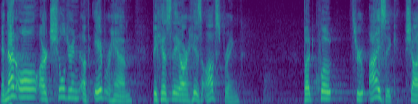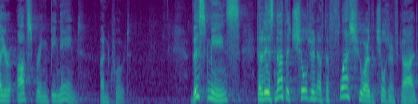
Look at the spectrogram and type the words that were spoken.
And not all are children of Abraham because they are his offspring. But, quote, through Isaac shall your offspring be named, unquote. This means that it is not the children of the flesh who are the children of God,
